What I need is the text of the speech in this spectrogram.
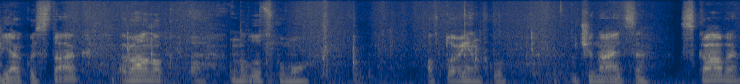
Якось так. Ранок е, на Луцькому авторинку починається з кави.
